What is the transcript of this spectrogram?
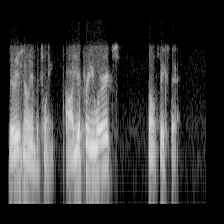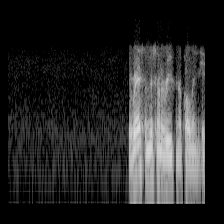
There is no in between. All your pretty words, don't fix that. The rest I'm just going to read from Napoleon Hill.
